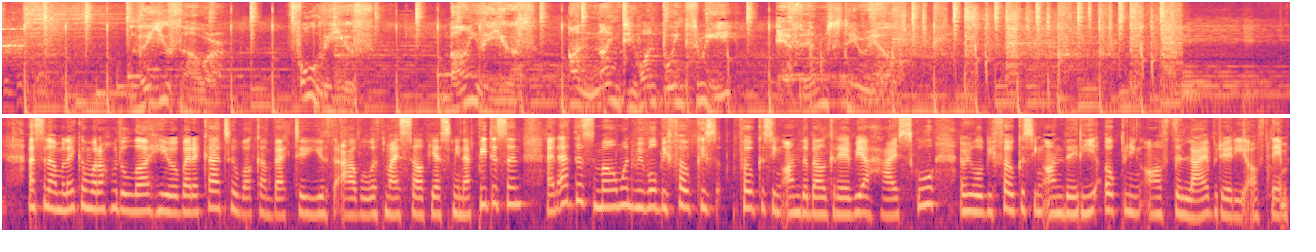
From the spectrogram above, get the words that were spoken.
The Youth Hour. For the youth. By the youth. On 91.3 FM Stereo. Assalamu alaikum wa rahmatullahi wa barakatuh. Welcome back to Youth Hour with myself, Jasmina Peterson. And at this moment, we will be focus, focusing on the Belgravia High School and we will be focusing on the reopening of the library of them.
